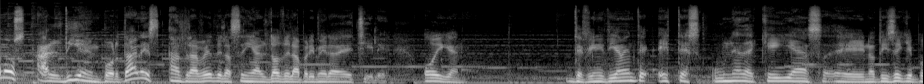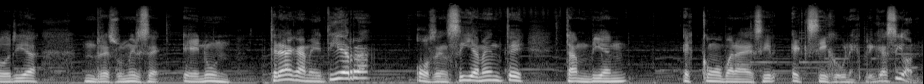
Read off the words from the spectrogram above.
Estamos al día en Portales a través de la señal 2 de la Primera de Chile. Oigan, definitivamente esta es una de aquellas eh, noticias que podría resumirse en un trágame tierra o sencillamente también es como para decir exijo una explicación.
